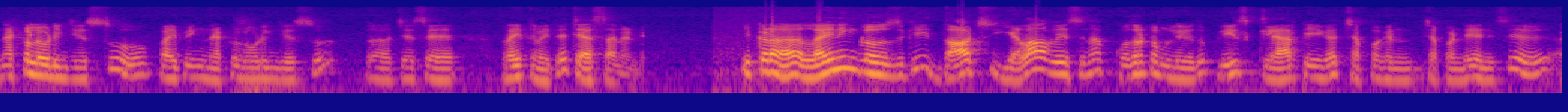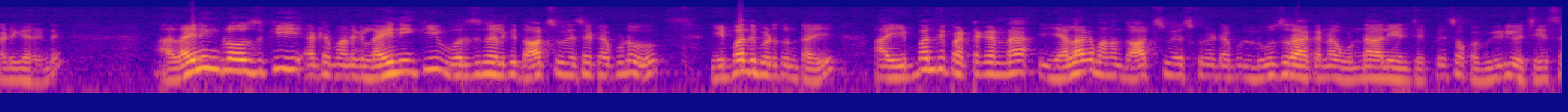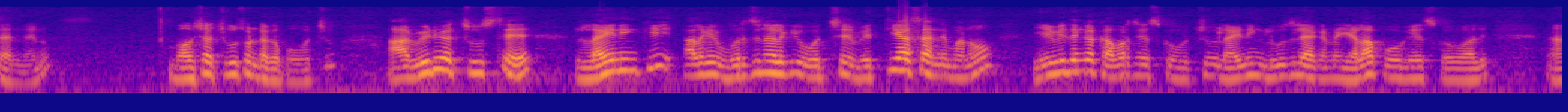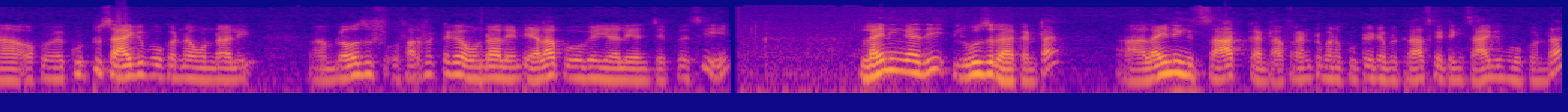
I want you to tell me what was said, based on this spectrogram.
నెక్ లోడింగ్ చేస్తూ పైపింగ్ నెక్ లోడింగ్ చేస్తూ చేసే ప్రయత్నం అయితే చేస్తానండి. ఇక్కడ లైనింగ్ బ్లౌజ్కి డాట్స్ ఎలా వేసినా కుదరటం లేదు. ప్లీజ్ క్లారిటీగా చెప్పగ చెప్పండి అనేసి అడిగారండి. ఆ లైనింగ్ బ్లౌజ్కి అంటే మనకి లైనింగ్కి ఒరిజినల్కి డాట్స్ వేసేటప్పుడు ఇబ్బంది పెడుతుంటాయి. ఆ ఇబ్బంది పెట్టకుండా ఎలాగ మనం డాట్స్ వేసుకునేటప్పుడు లూజ్ రాకుండా ఉండాలి అని చెప్పేసి ఒక వీడియో చేశాను నేను. బహుశా చూసుండకపోవచ్చు. ఆ వీడియో చూస్తే లైనింగ్కి అలాగే ఒరిజినల్కి వచ్చే వ్యత్యాసాన్ని మనం ఏ విధంగా కవర్ చేసుకోవచ్చు లైనింగ్ లూజ్ లేకుండా ఎలా పోగేసుకోవాలి ఒక కుట్టు సాగిపోకుండా ఉండాలి బ్లౌజ్ పర్ఫెక్ట్గా ఉండాలి అంటే ఎలా పోగేయాలి అని చెప్పేసి లైనింగ్ అది లూజ్ రాకుండా లైనింగ్ సాగకుండా ఫ్రంట్ మనం కుట్టేటప్పుడు క్రాస్ కటింగ్ సాగిపోకుండా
